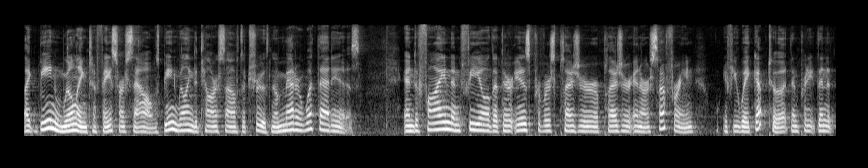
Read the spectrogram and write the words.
like being willing to face ourselves, being willing to tell ourselves the truth, no matter what that is. And to find and feel that there is perverse pleasure or pleasure in our suffering, if you wake up to it, then, pretty, then it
